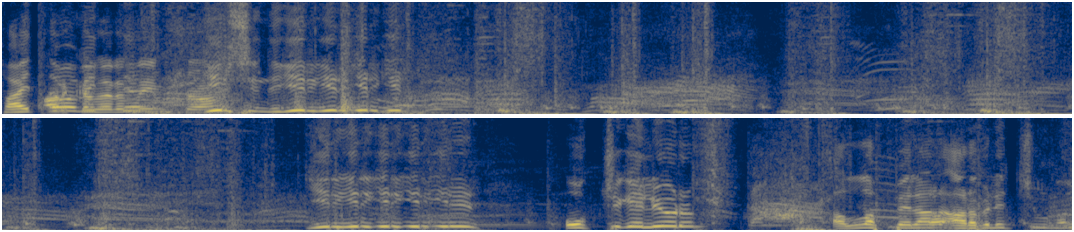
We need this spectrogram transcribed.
Fightlama bekle. Arkalarındayım şu an. Gir şimdi. Gir gir gir gir. Gir gir gir gir gir. Okçu geliyorum. Allah belanı arbaletçi vurdu.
